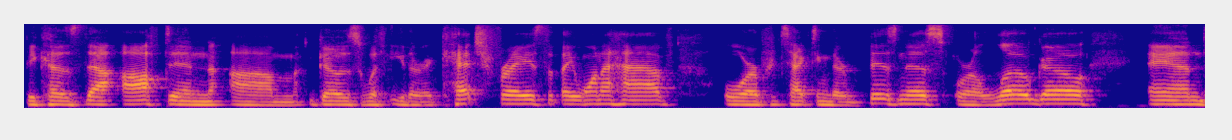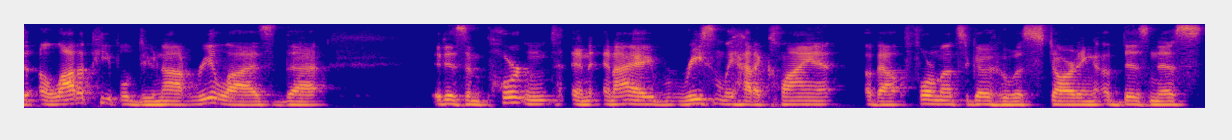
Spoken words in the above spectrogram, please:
because that often um, goes with either a catchphrase that they want to have or protecting their business or a logo. And a lot of people do not realize that it is important. And, and I recently had a client about four months ago who was starting a business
